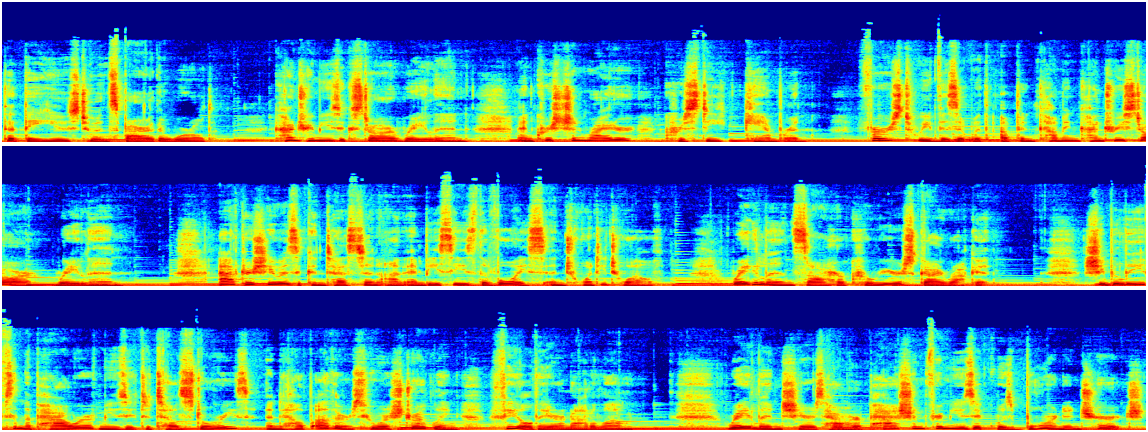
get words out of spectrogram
that they use to inspire the world country music star RaeLynn and Christian writer Kristy Cambron. First, we visit with up and coming country star RaeLynn. After she was a contestant on NBC's The Voice in 2012, RaeLynn saw her career skyrocket. She believes in the power of music to tell stories and to help others who are struggling feel they are not alone. RaeLynn shares how her passion for music was born in church,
